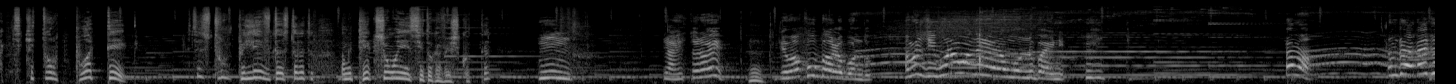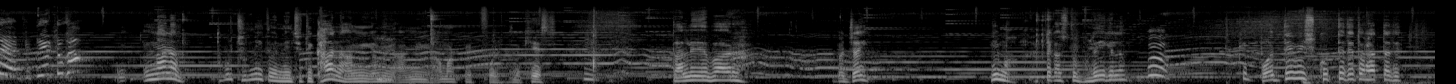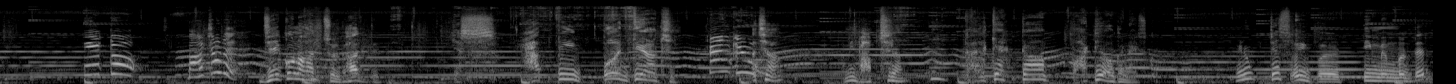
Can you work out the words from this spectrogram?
আজকে তোর birthday just don't believe this তাহলে তো আমি ঠিক সময় এসেছি তোকে উইশ করতে। হুম জানিস তো রোহিত যে আমার খুব ভালো বন্ধু। আমার জীবনে বন্ধু এরকম বন্ধু পাইনি। মা আমি তো একাই খেয়ে যাচ্ছি তুই একটু খা। না না তোর জন্যই তো এনেছি। তুই খা না আমি আমি আমি আমার পেট ফুল আমি খেয়ে এসছি। তাহলে এবার এবার যাই। এই মা একটা কাজ তো ভুলেই গেলাম। তোকে বার্থডে উইশ করতে দে তোর হাতটা দে। বাঁচাবে যে কোনো হাত চলবে হাত দে। Yes happy birthday Akhi. Thank you আচ্ছা আমি ভাবছিলাম কালকে একটা পার্টি অর্গানাইজ করব। ইউনো জাস্ট ওই টিম মেম্বারদের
